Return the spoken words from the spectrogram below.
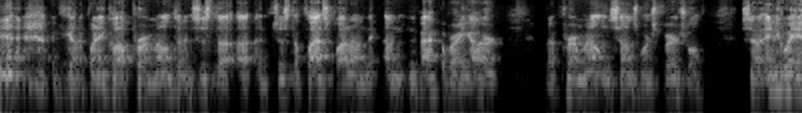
it's kind of funny. I call it Prayer Mountain. It's just a, a, just a flat spot on the on the back of our yard, but Prayer Mountain sounds more spiritual. So anyway,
